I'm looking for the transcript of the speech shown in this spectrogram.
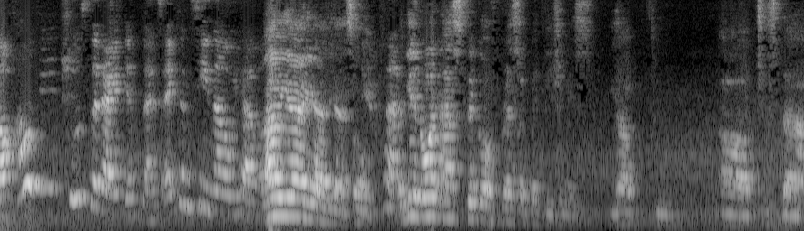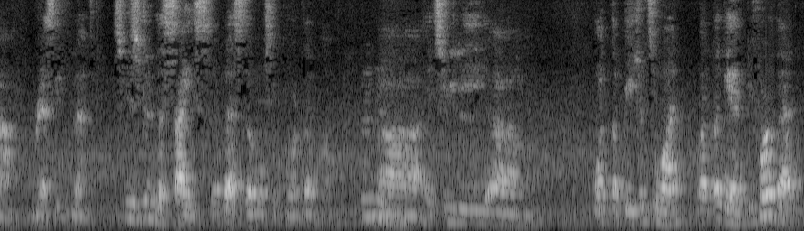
Doc, how do you choose the right implants? I can see now we have a Ah, yeah, yeah, yeah. So, Implant. again, one aspect of breast augmentation is you have to uh, choose the breast implant. Especially the size. That's the most important. No? Mhm. Uh, it's really um, what the patients want. But again, before that,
